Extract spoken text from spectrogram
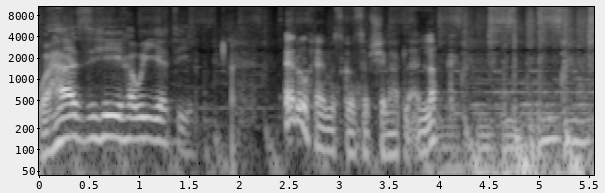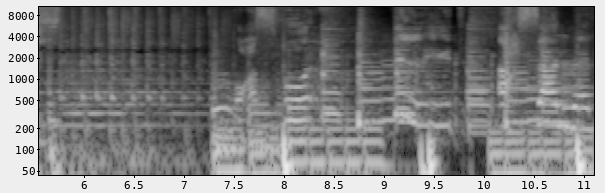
وهذه هويتي. أروح للمسكونسبشنات لقلك وعصفور احسن من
